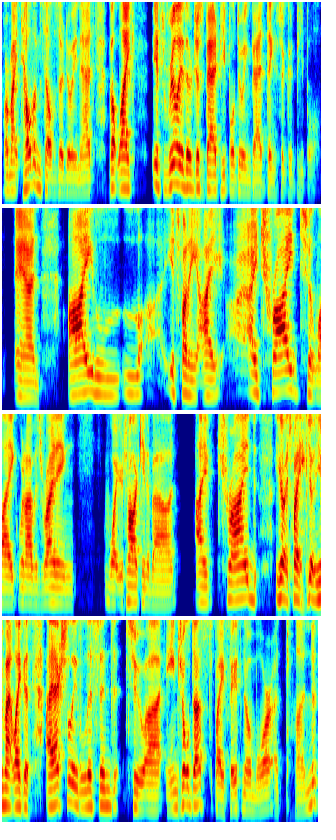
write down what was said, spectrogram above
or might tell themselves they're doing that, but like it's really they're just bad people doing bad things to good people. And I, it's funny. I I tried to like when I was writing what you're talking about. I've tried, you know, it's funny, you might like this. I actually listened to uh, Angel Dust by Faith No More a ton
